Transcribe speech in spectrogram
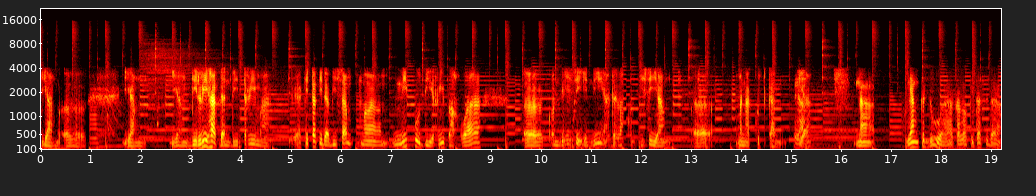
yang uh, yang yang dilihat dan diterima. Ya, kita tidak bisa menipu diri bahwa uh, kondisi ini adalah kondisi yang uh, menakutkan, ya. ya Nah, yang kedua, kalau kita sudah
